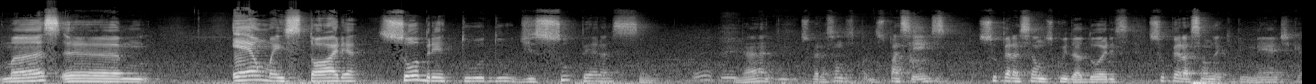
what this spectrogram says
mas é uma história, sobretudo, de superação. Né? Superação dos, dos pacientes, superação dos cuidadores, superação da equipe médica,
